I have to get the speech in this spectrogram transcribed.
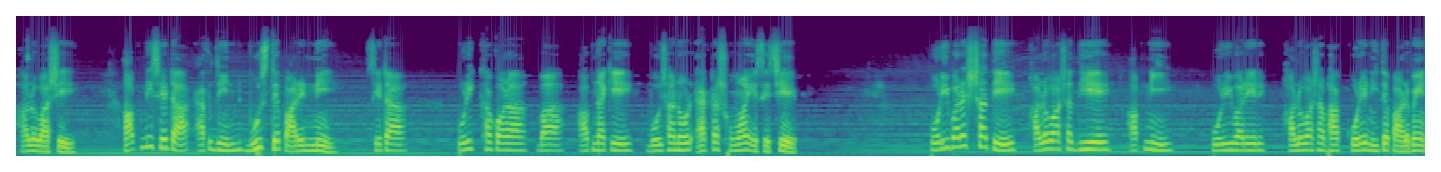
ভালোবাসে। আপনি সেটা এতদিন বুঝতে পারেননি। সেটা পরীক্ষা করা বা আপনাকে বোঝানোর একটা সময় এসেছে। পরিবারের সাথে ভালোবাসা দিয়ে আপনি পরিবারের ভালোবাসা ভাগ করে নিতে পারবেন।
